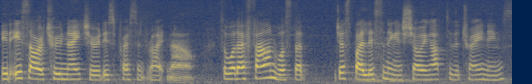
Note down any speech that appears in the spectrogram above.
It is our true nature, it is present right now. So what I found was that just by listening and showing up to the trainings,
